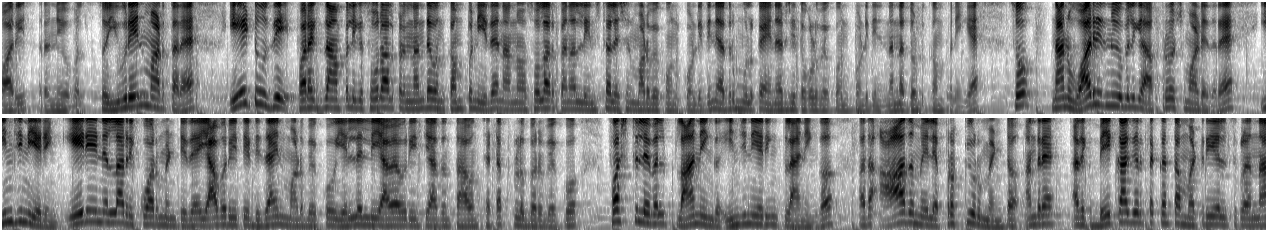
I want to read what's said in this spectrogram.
Waaree's renewables so ಇವ್ರೇನು ಮಾಡ್ತಾರೆ? A to Z for example ಈಗ ಸೋಲಾರ್ ಪ್ಯಾನಲ್ ನಂದೇ ಒಂದು ಕಂಪನಿ ಇದೆ. ನಾನು ಸೋಲಾರ್ ಪ್ಯಾನಲ್ ಇನ್ಸ್ಟಾಲೇಷನ್ ಮಾಡಬೇಕು ಅಂದ್ಕೊಂಡಿದ್ದೀನಿ ಅದ್ರ ಮೂಲಕ ಎನರ್ಜಿ ತೊಗೊಳ್ಬೇಕು ಅಂದ್ಕೊಂಡಿದ್ದೀನಿ ನನ್ನ ದೊಡ್ಡ ಕಂಪನಿಗೆ ಸೊ ನಾನು ವಾರಿ ರಿನ್ಯೂಬಲ್ಗೆ ಅಪ್ರೋಚ್ ಮಾಡಿದರೆ ಇಂಜಿನಿಯರಿಂಗ್ ಏನೇನೆಲ್ಲ ರಿಕ್ವೈರ್ಮೆಂಟ್ ಇದೆ, ಯಾವ ರೀತಿ ಡಿಸೈನ್ ಮಾಡಬೇಕು, ಎಲ್ಲೆಲ್ಲಿ ಯಾವ್ಯಾವ ರೀತಿಯಾದಂತಹ ಒಂದು ಸೆಟಪ್ಗಳು ಬರಬೇಕು first level planning engineering planning ಅದು ಮೇಲೆ ಪ್ರೊಕ್ಯೂರ್ಮೆಂಟ್ ಅಂದರೆ ಅದಕ್ಕೆ ಬೇಕಾಗಿರ್ತಕ್ಕಂಥ ಮಟೀರಿಯಲ್ಸ್ಗಳನ್ನು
